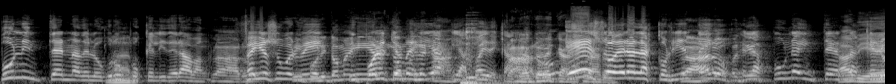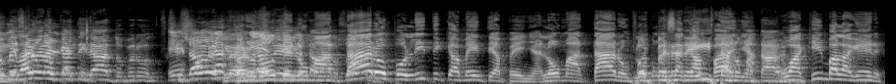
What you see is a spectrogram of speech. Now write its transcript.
pugna interna de los grupos que lideraban. Claro. Fello Suberví, Hipólito Mejía, Hipólito Mejía y Atuay de Cano. Claro. Eso eran las corrientes, las pugnas internas que lo llevaron al candidato, pero pero donde lo mataron políticamente a Peña, lo mataron, fue por esa campaña. Joaquín Balaguer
